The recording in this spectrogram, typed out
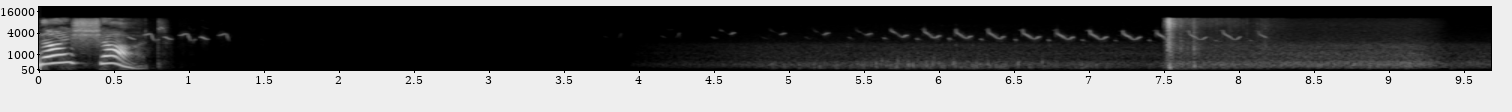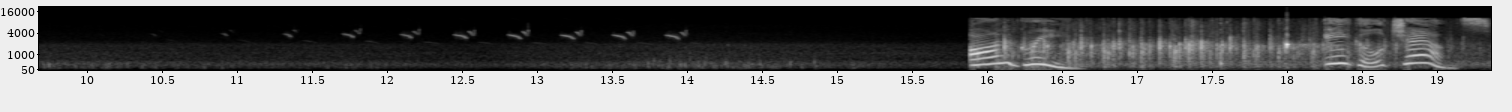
Nice shot. On green. Eagle chance.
